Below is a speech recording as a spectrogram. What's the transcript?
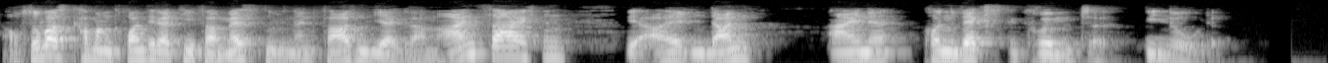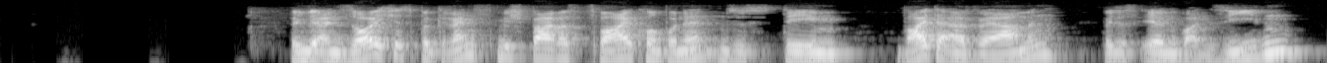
Auch sowas kann man quantitativ vermessen und in ein Phasendiagramm einzeichnen. Wir erhalten dann eine konvex gekrümmte Binode. Wenn wir ein solches begrenzt mischbares Zwei-Komponentensystem weiter erwärmen, wird es irgendwann sieden.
